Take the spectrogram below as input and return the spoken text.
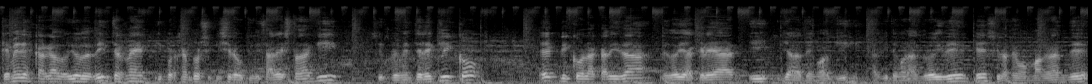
que me he descargado yo desde internet y por ejemplo si quisiera utilizar esta de aquí, simplemente le clico, le clico la calidad, le doy a crear y ya la tengo aquí. Aquí tengo el Android que si lo hacemos más grande,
